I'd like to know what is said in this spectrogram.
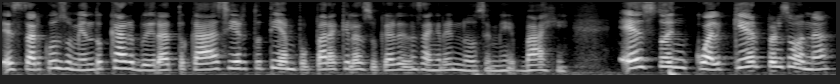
estar consumiendo carbohidrato cada cierto tiempo para que el azúcar en sangre no se me baje. Esto en cualquier persona,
